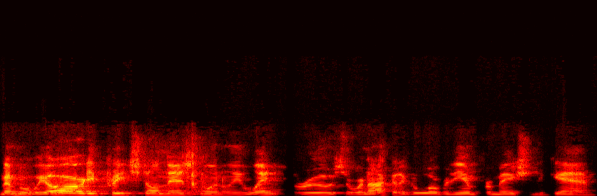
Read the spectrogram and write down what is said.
Remember, we already preached on this when we went through, so we're not going to go over the information again.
